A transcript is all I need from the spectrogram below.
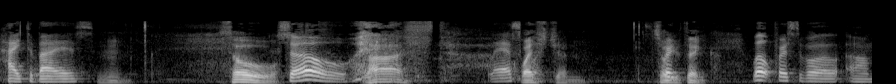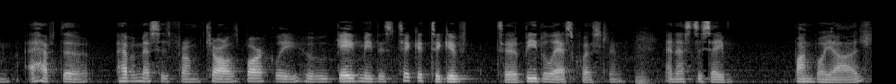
Hi, Tobias. Mm. So, So, last last question. So For- you think? Well, first of all, um, I have to I have a message from Charles Barkley, who gave me this ticket to give to be the last question, Mm. and that's to say, "Bon voyage"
